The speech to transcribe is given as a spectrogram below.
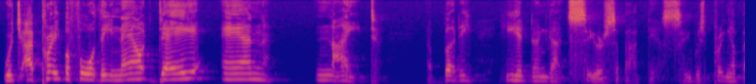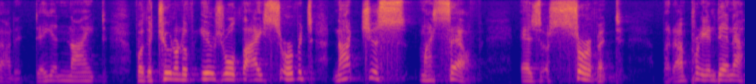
which I pray before thee now, day and night. Now, buddy, he had done got serious about this. He was praying about it day and night for the children of Israel, thy servants, not just myself as a servant, but I'm praying then now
